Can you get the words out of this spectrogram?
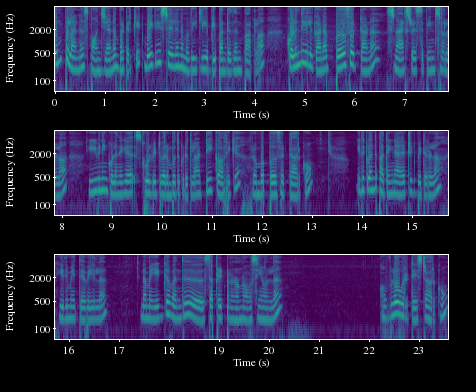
சிம்பிளான ஸ்பாஞ்சியான பட்டர் கேக். பேக்கரி ஸ்டைலில் நம்ம வீட்லேயே எப்படி பண்ணுறதுன்னு பார்க்கலாம். குழந்தைகளுக்கான பர்ஃபெக்டான ஸ்நாக்ஸ் ரெசிபின்னு சொல்லலாம். ஈவினிங் குழந்தைங்க ஸ்கூல் விட்டு வரும்போது கொடுக்கலாம். டீ காஃபிக்கு ரொம்ப பர்ஃபெக்டாக இருக்கும். இதுக்கு வந்து பார்த்திங்கன்னா எலக்ட்ரிக் பீட்டரெல்லாம் எதுவுமே தேவையில்லை. நம்ம எக்கை வந்து செப்ரேட் பண்ணணும்னு அவசியம் இல்லை. அவ்வளோ ஒரு டேஸ்ட்டாக இருக்கும்.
